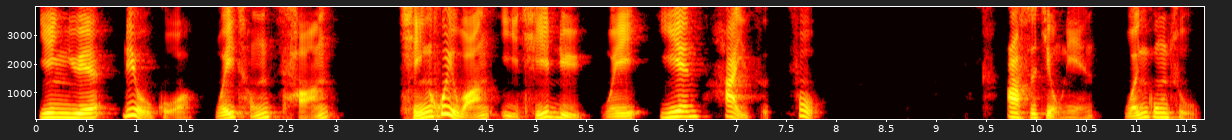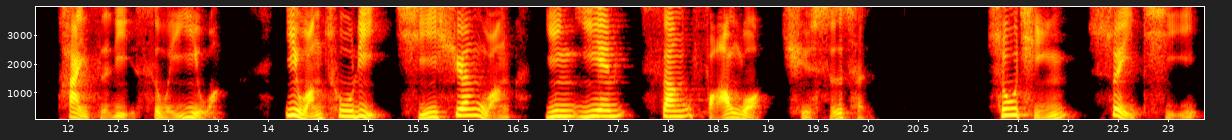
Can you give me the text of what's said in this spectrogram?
因曰：“六国为从长。”秦惠王以其女为燕太子傅。二十九年，文公主，太子立，是为义王。义王初立，齐宣王因燕商伐我，取十城。苏秦遂起，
